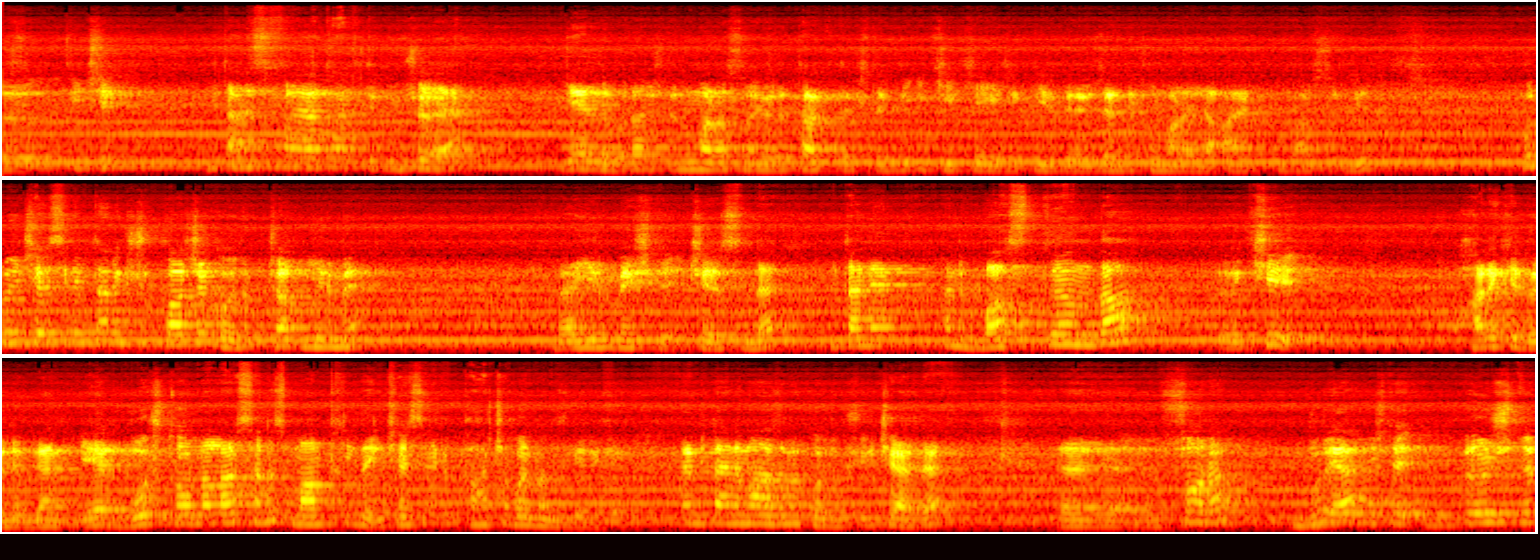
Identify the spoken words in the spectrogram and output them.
e, için bir tane sıfır ayağı taktık yumuşak ayak. Geldi burada işte numarasına göre taktık işte bir 2 2'ye gelecek bir 1'e üzerindeki numarayla ayak numarası bir. Bunun içerisine bir tane küçük parça koydum. Çap 20 ve 25'ti içerisinde. Bir tane hani bastığında e, ki hareket önemli. Yani eğer boş tornalarsanız mantıklı değil. İçerisine bir parça koymanız gerekiyor. Ben bir tane malzeme koydum şu içeride. Ee, sonra buraya işte ölçtüm.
